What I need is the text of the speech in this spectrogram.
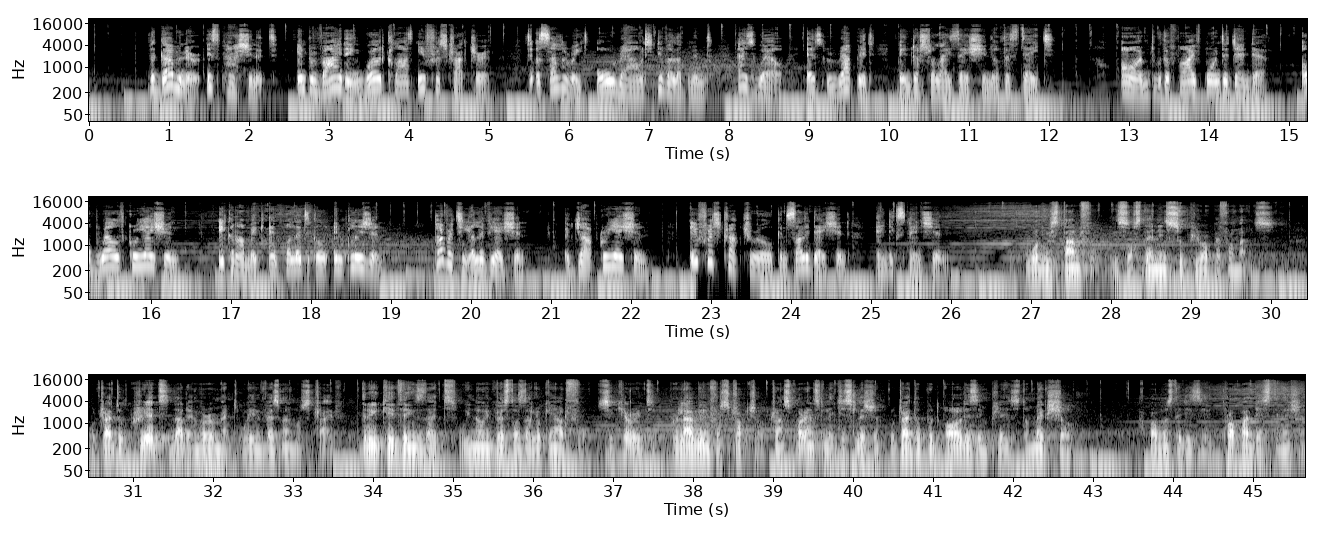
The governor is passionate in providing world-class infrastructure to accelerate all-round development as well as rapid industrialization of the state. Armed with a five-point agenda of wealth creation, economic and political inclusion, poverty alleviation, job creation, infrastructural consolidation, and expansion. What we stand for is sustaining superior performance. We try to create that environment where investment will strive. Three key things that we know investors are looking out for security, reliable infrastructure, transparent legislation. We try to put all this in place to make sure Akwa State is a proper destination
